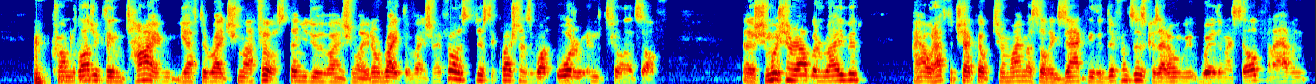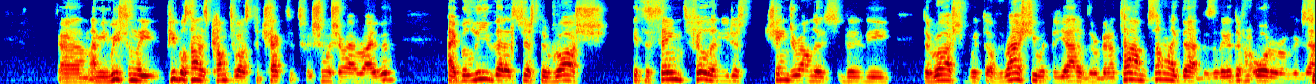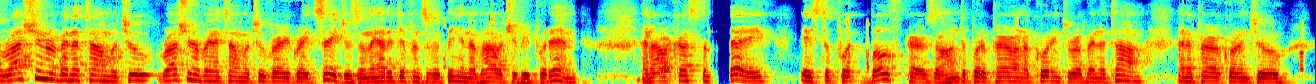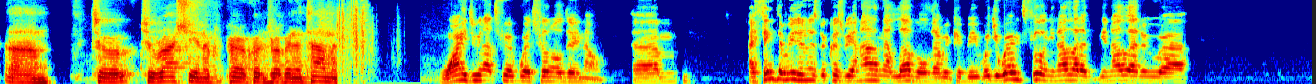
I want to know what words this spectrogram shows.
chronologically in time, you have to write Shema first, then you do the Vayin Shema. You don't write the Vayin Shema first. Just the question is what order in the tefillah itself. Uh, Shemush and Rabban Ravid, I would have to check up to remind myself exactly the differences because I don't wear them myself and I haven't. Um, I mean, recently people sometimes come to us to check Shemush and Ravid. I believe that it's just the rush. It's the same tefillin. You just change around the the, the, the rush with of Rashi with the yad of the Rabbeinu something like that. There's like a different order of exactly. So Rashi and Rabbeinu Tam were two. Rashi and Rabbeinu were two very great sages, and they had a difference of opinion of how it should be put in. And our custom today is to put both pairs on, to put a pair on according to Rabbeinu Tam and a pair according to um, to to Rashi and a pair according to Rabbeinu Tam. Why do we not wear tefillin all day now? Um, I think the reason is because we are not on that level that we could be. When you're wearing tefillin, you're not allowed to. You're not allowed to. Uh,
